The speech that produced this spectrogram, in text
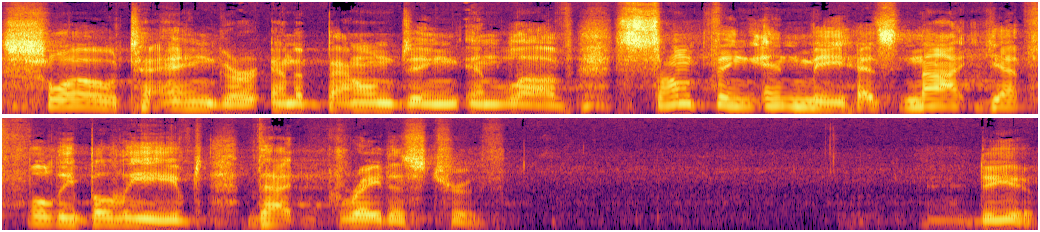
slow to anger and abounding in love. Something in me has not yet fully believed that greatest truth. Do you?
